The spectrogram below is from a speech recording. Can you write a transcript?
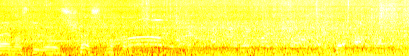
Today must be really stressful. Great, yeah.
